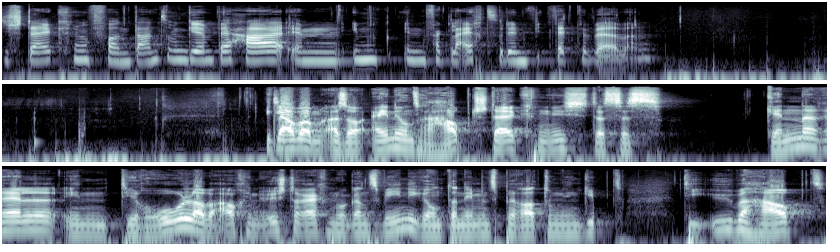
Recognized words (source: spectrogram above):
die Stärken von Dantum GmbH im, im, im Vergleich zu den Wettbewerbern? Ich glaube, also eine unserer Hauptstärken ist, dass es generell in Tirol, aber auch in Österreich nur ganz wenige Unternehmensberatungen gibt, die überhaupt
